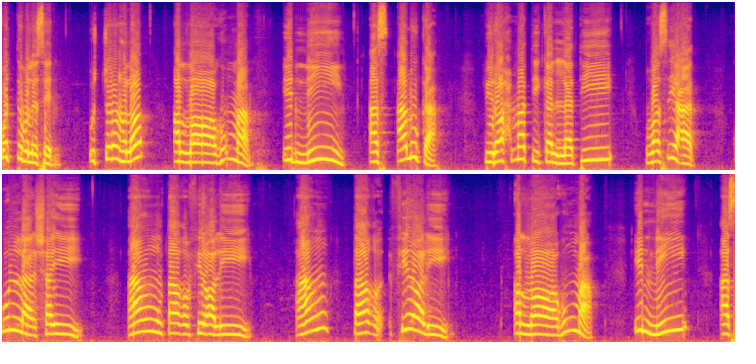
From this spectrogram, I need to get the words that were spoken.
করতে বলেছেন। উচ্চারণ হলো, আল্লাহুম্মা ইন্নি আস আলুকা বিরহমাতিকাল্লাতি ওয়াসিআত কুল্লা শাই আং তাগফির আলি আং তাগফির আলি। আল্লাহুম্মা ইন্নি আস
